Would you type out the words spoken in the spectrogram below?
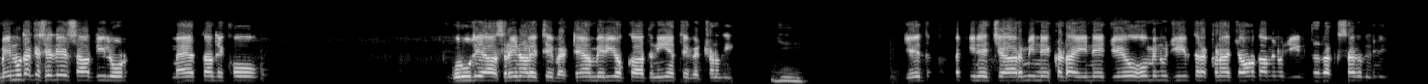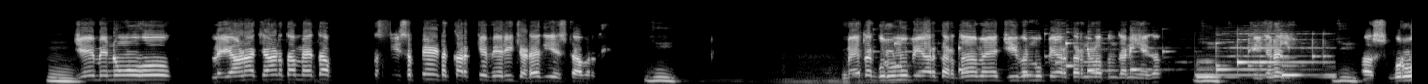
ਮੈਨੂੰ ਤਾਂ ਕਿਸੇ ਦੇ ਸਾਥ ਦੀ ਲੋੜ ਮੈਂ ਤਾਂ ਦੇਖੋ ਗੁਰੂ ਦੇ ਆਸਰੇ ਨਾਲ ਇੱਥੇ ਬੈਠਿਆ ਮੇਰੀ ਔਕਾਤ ਨਹੀਂ ਹੈ ਇੱਥੇ ਬੈਠਣ ਦੀ। ਜੀ। ਜੇ ਜੀ ਨੇ 4 ਮਹੀਨੇ ਕਢਾਈ ਨੇ ਜੇ ਉਹ ਮੈਨੂੰ ਜੀਵਤ ਰੱਖਣਾ ਚਾਹਣ ਤਾਂ ਮੈਨੂੰ ਜੀਵਤ ਰੱਖ ਸਕਦੇ ਨੇ। ਜੇ ਮੈਨੂੰ ਉਹ ਲਿਜਾਣਾ ਚਾਹਣ ਤਾਂ ਮੈਂ ਤਾਂ ਸੀਸ ਭੇਂਟ ਕਰਕੇ ਫੇਰ ਹੀ ਚੜਿਆ ਜੀ ਇਸ ਟਾਵਰ ਤੇ। ਜੀ। ਮੈਂ ਤਾਂ ਗੁਰੂ ਨੂੰ ਪਿਆਰ ਕਰਦਾ ਮੈਂ ਜੀਵਨ ਨੂੰ ਪਿਆਰ ਕਰਨ ਵਾਲਾ ਬੰਦਾ ਨਹੀਂ ਹੈਗਾ। ਜੀ। ਠੀਕ ਹੈ ਨਾ ਜੀ? ਜੀ। ਬਸ ਗੁਰੂ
